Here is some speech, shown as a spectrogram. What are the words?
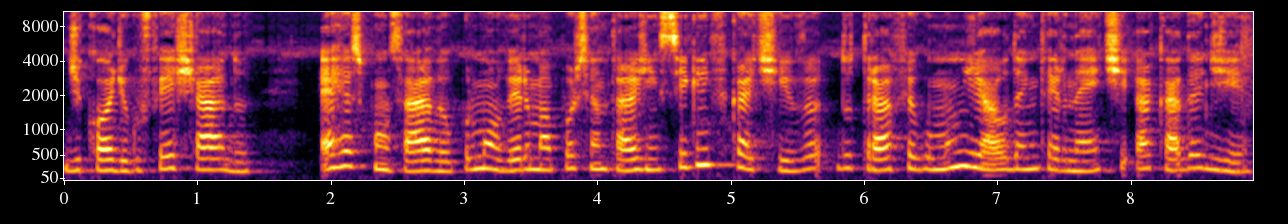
de código fechado é responsável por mover uma porcentagem significativa do tráfego mundial da internet a cada dia.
